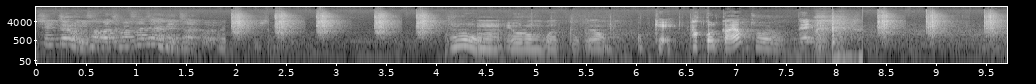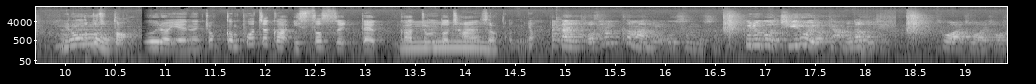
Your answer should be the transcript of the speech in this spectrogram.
실제로는 이상하지만 사진은 괜찮을 거예요. 오. 음, 이런 거 예쁘고요. 오케이. 바꿀까요? 좋아요. 네. 이런 것도 좋다. 오히려 얘는 조금 포즈가 있었을 때가 좀 더 자연스럽거든요. 약간 더 상큼하게 웃음 웃음. 그리고 뒤로 이렇게 안 가도 돼. 좋아 좋아 좋아.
